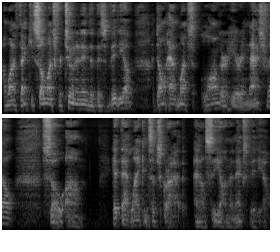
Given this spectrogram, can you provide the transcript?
I want to thank you so much for tuning into this video. I don't have much longer here in Nashville. So um, hit that like and subscribe, and I'll see you on the next video.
